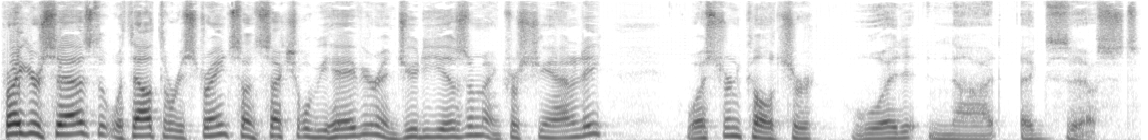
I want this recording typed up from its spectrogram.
Prager says that without the restraints on sexual behavior in Judaism and Christianity, Western culture would not exist.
